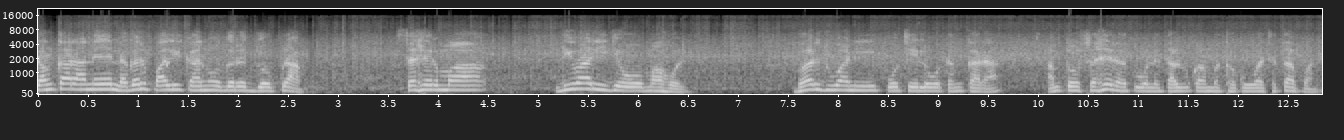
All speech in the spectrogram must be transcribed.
ટંકારાને નગરપાલિકાનો દરજ્જો પ્રાપ્ત. શહેરમાં દિવાળી જેવો માહોલ. ભર જુવાની પહોંચેલો ટંકારા. આમ તો શહેર હતું અને તાલુકા મથક હોવા છતાં પણ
